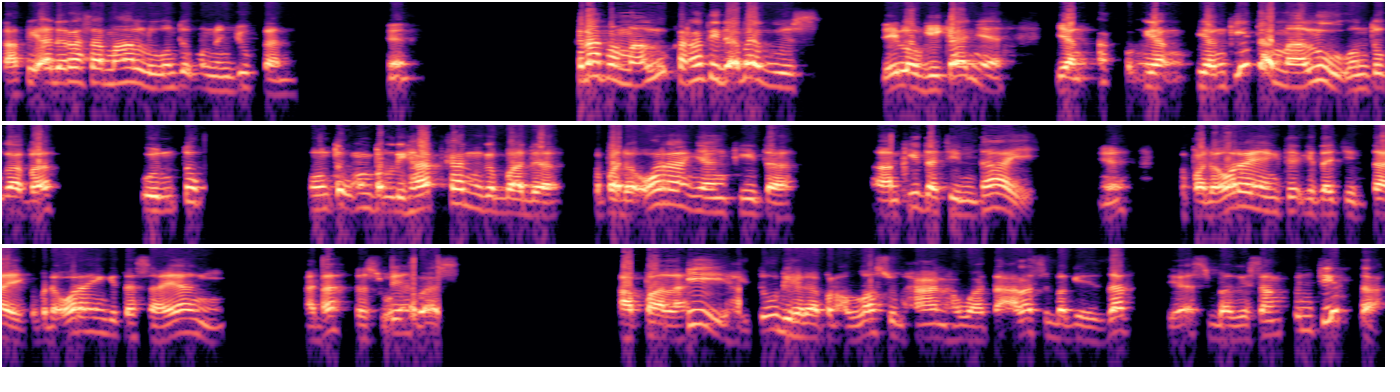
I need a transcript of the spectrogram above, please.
tapi ada rasa malu untuk menunjukkan. Ya. Kenapa malu? Karena tidak bagus. Jadi logikanya yang yang yang kita malu untuk apa? Untuk untuk memperlihatkan kepada kepada orang yang kita uh, kita cintai ya kepada orang yang kita cintai, kepada orang yang kita sayangi adalah sesuatu yang baik. Apalagi itu di hadapan Allah Subhanahu wa taala sebagai zat ya, sebagai sang pencipta.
